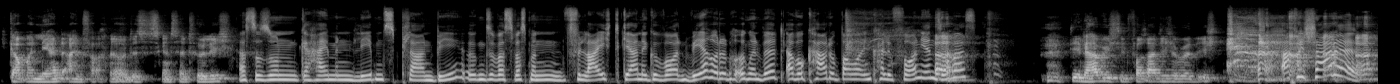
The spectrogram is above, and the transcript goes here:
Ich glaube, man lernt einfach, ne? Und das ist ganz natürlich. Hast du so einen geheimen Lebensplan B? Irgend sowas, was man vielleicht gerne geworden wäre oder noch irgendwann wird? Avocado-Bauer in Kalifornien, sowas? Den habe ich, den verrate ich aber nicht. Ach, wie schade.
